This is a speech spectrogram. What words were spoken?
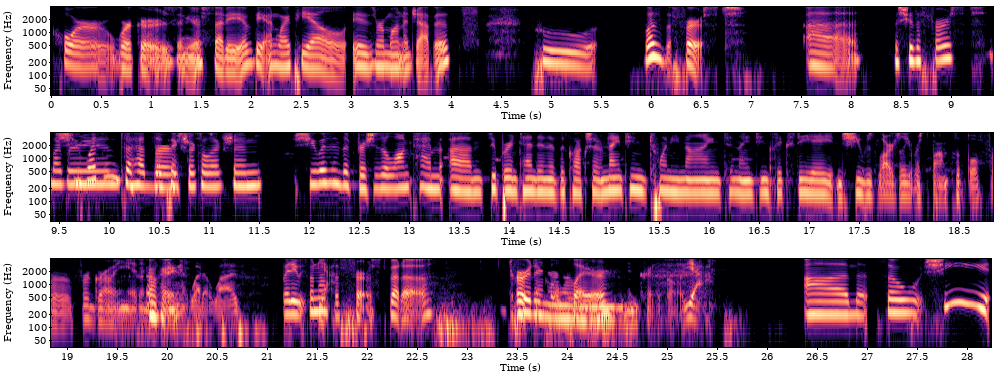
core workers in your study of the NYPL is Romana Javitz, who was the first. Uh, was she the first librarian she wasn't the have the picture collection? She wasn't the first. She's a longtime um, superintendent of the collection of 1929 to 1968, and she was largely responsible for for growing it and Okay. making it what it was. But it was So not yeah. the first, but critical and player. and critical, yeah. Um, so she,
